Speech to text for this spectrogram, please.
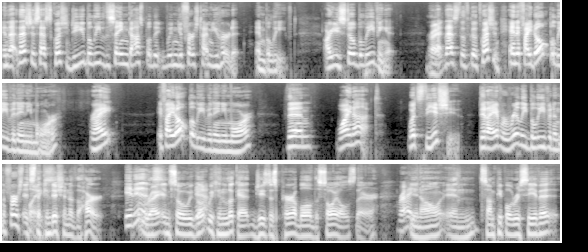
And that, that's just ask the question: Do you believe the same gospel that when the first time you heard it and believed? Are you still believing it? Right. That- that's the, the question. And if I don't believe it anymore, right? If I don't believe it anymore, then why not? What's the issue? Did I ever really believe it in the first It's place? It's the condition of the heart. It is Right. And so we go Yeah. we can look at Jesus' parable of the soils there. Right. You know, and some people receive it,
